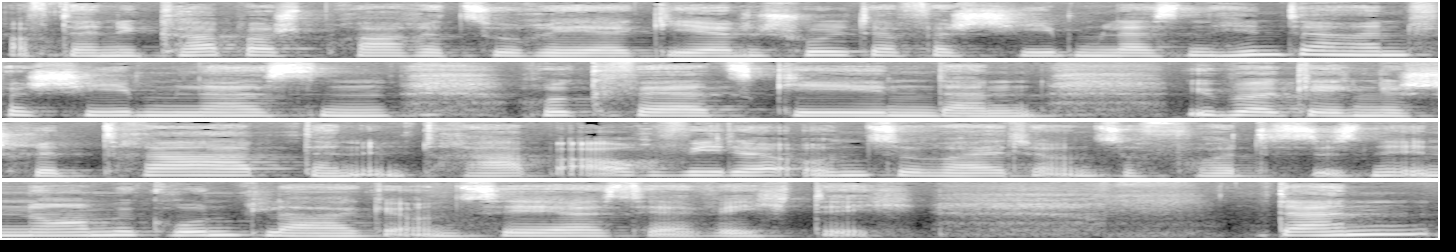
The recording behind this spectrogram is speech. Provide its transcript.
auf deine Körpersprache zu reagieren, Schulter verschieben lassen, Hinterhand verschieben lassen, rückwärts gehen, dann Übergänge, Schritt, Trab, dann im Trab auch wieder und so weiter und so fort. Das ist eine enorme Grundlage und sehr, sehr wichtig dann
